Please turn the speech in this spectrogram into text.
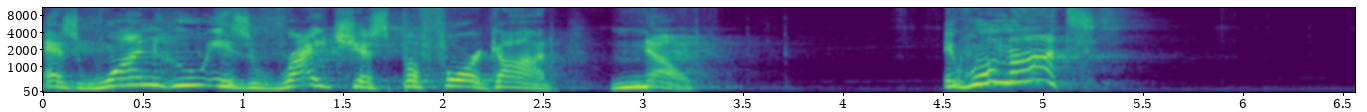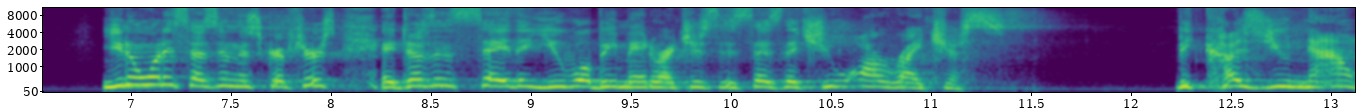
as one who is righteous before God? No. It will not. You know what it says in the scriptures? It doesn't say that you will be made righteous, it says that you are righteous because you now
